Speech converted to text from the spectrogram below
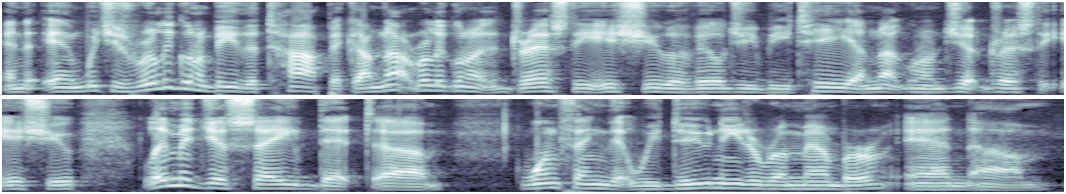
and, and which is really going to be the topic, I'm not really going to address the issue of LGBT, I'm not going to address the issue. Let me just say that um, one thing that we do need to remember, and um,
